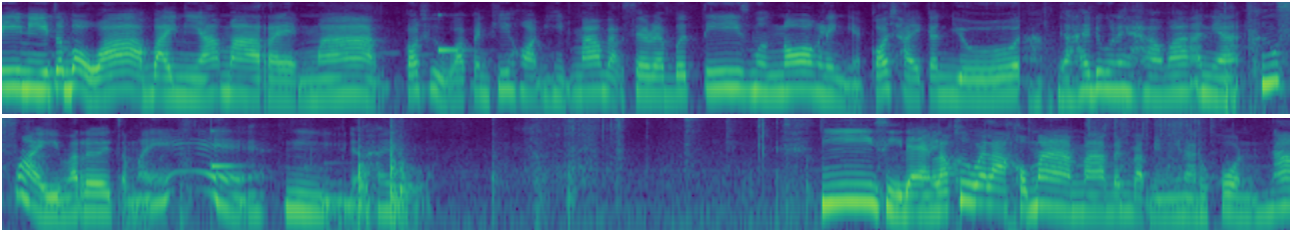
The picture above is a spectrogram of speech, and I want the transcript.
ปีนี้จะบอกว่าใบนี้มาแรงมาก ก็ถือว่าเป็นที่ฮอตฮิตมากแบบ celebrities เมืองนอกอะไรเงี้ยก็ใช้กันเยอะเดี๋ยวให้ดูนะคะว่าอันเนี้ยเพิ่งใส่มาเลยจะไหมนี่เดี๋ยวให้ดูนี่สีแดงแล้วคือเวลาเขามามาเป็นแบบอย่างนี้นะทุกคน น่า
